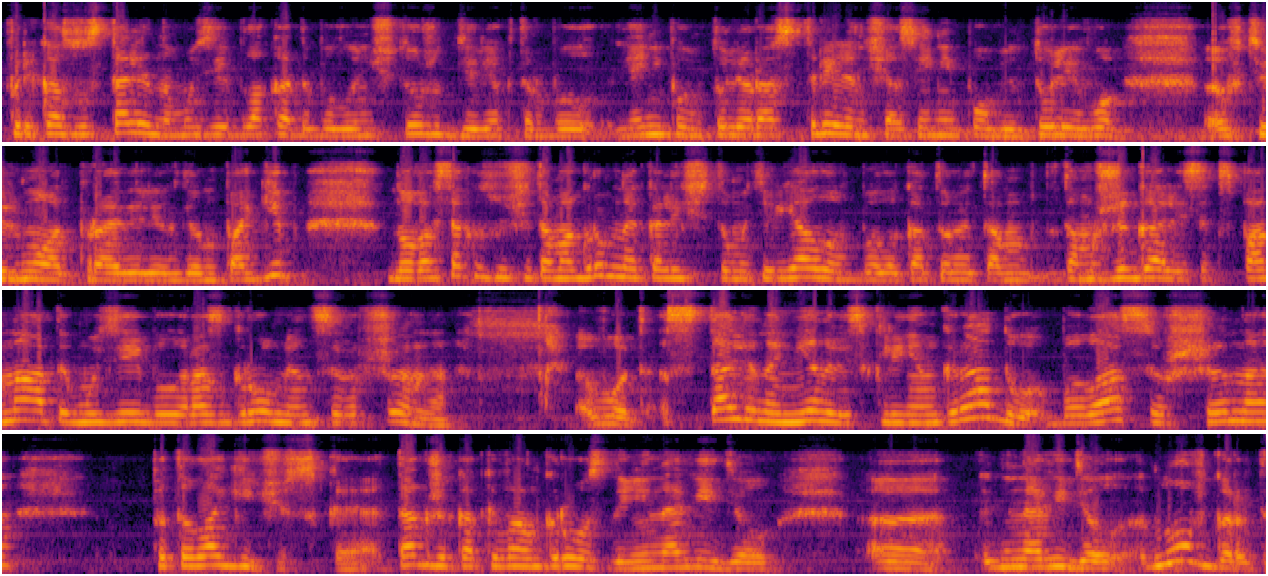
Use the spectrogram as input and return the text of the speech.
приказу Сталина музей блокады был уничтожен, директор был, я не помню, то ли расстрелян, сейчас я не помню, то ли его э, в тюрьму отправили, где он погиб, но во всяком случае там огромное количество материалов было, которые там, там сжигались экспонаты, музей был разгромлен совершенно. Вот. Сталина ненависть к Ленинграду была совершенно патологическое. Так же, как Иван Грозный ненавидел, э, ненавидел Новгород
